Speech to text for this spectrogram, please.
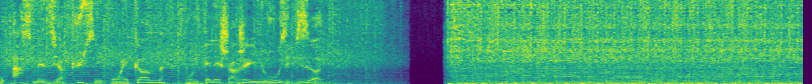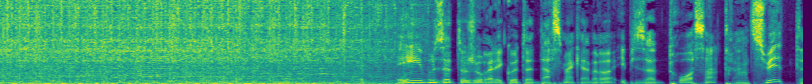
au arsmediaqc.com pour y télécharger les nouveaux épisodes. Et vous êtes toujours à l'écoute d'Ars Macabra, épisode 338.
